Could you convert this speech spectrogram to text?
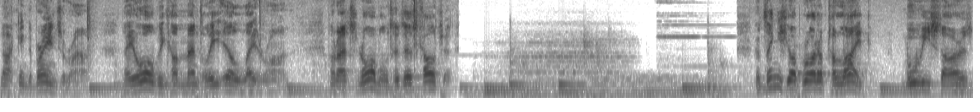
knocking the brains around. They all become mentally ill later on. But that's normal to this culture. The things you're brought up to like, movie stars,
